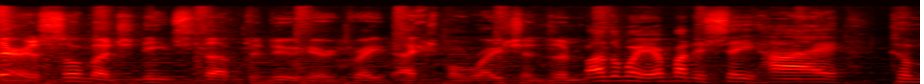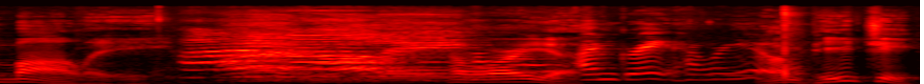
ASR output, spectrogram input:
There is so much neat stuff to do here Great Explorations. And by the way, everybody say hi to Molly. Hi, Molly. How are you? I'm great. How are you? I'm peachy.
